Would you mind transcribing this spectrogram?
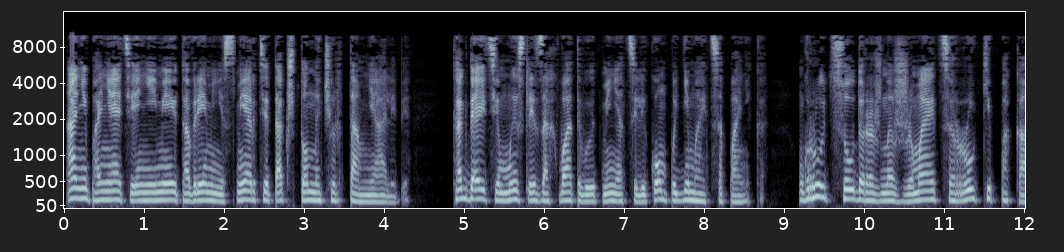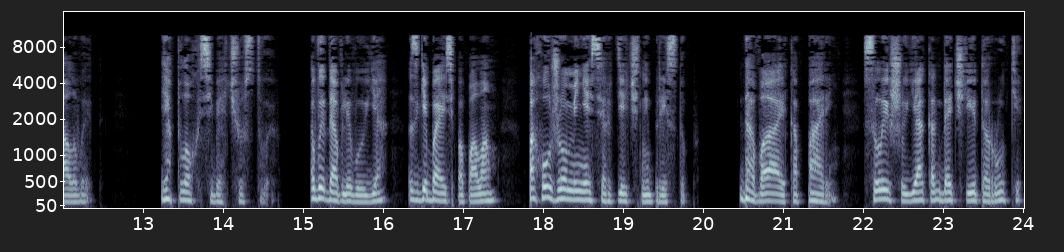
Они понятия не имеют о времени смерти, так что на черта мне алиби. Когда эти мысли захватывают меня целиком, поднимается паника. Грудь судорожно сжимается, руки покалывает. Я плохо себя чувствую. Выдавливаю я, сгибаясь пополам. Похоже, у меня сердечный приступ. «Давай-ка, парень!» Слышу я, когда чьи-то руки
